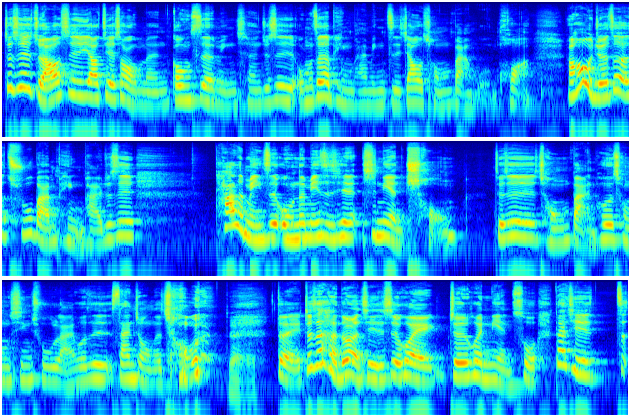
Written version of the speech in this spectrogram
就是主要是要介绍我们公司的名称，就是我们这个品牌名字叫重版文化。然后我觉得这个出版品牌就是它的名字，我们的名字是是念重，就是重版或者重新出来，或是三种的重。对 对，就是很多人其实是会就是会念错，但其实这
